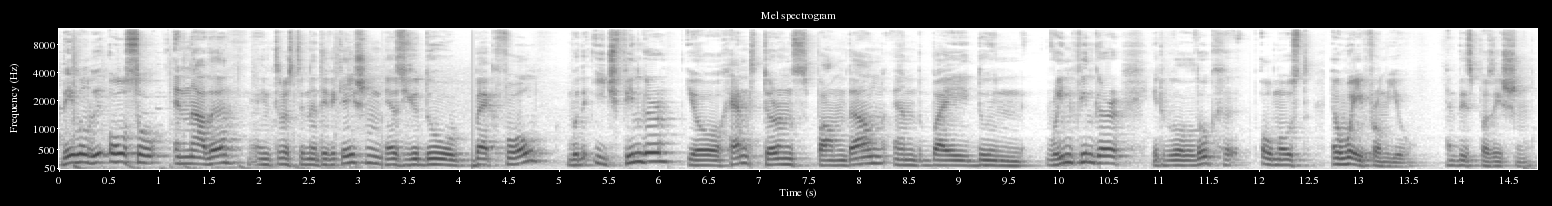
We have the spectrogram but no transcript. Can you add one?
There will be also another interesting notification as you do back fall. With each finger your hand turns palm down and by doing ring finger it will look almost away from you in this position.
